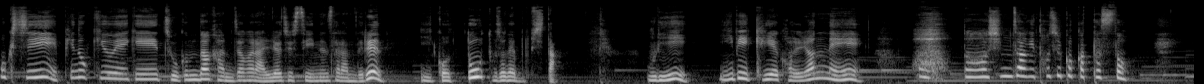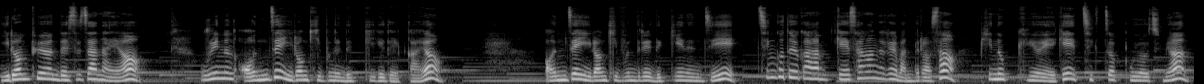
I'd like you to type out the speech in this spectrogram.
혹시 피노키오에게 조금 더 감정을 알려줄 수 있는 사람들은 이것도 도전해 봅시다. 우리 입이 귀에 걸렸네. 아, 나 심장이 터질 것 같았어. 이런 표현들 쓰잖아요. 우리는 언제 이런 기분을 느끼게 될까요? 언제 이런 기분들을 느끼는지 친구들과 함께 상황극을 만들어서 피노키오에게 직접 보여주면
